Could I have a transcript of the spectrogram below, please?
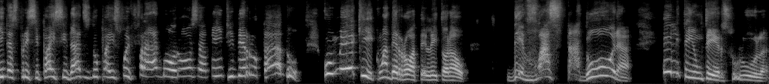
e das principais cidades do país foi fragorosamente derrotado. Como é que, com a derrota eleitoral devastadora, ele tem um terço, Lula,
